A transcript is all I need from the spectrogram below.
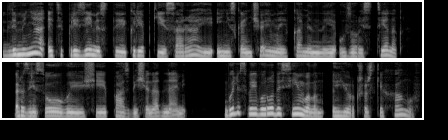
Для меня эти приземистые крепкие сараи и нескончаемые каменные узоры стенок, разрисовывающие пастбище над нами, были своего рода символом йоркширских холмов.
